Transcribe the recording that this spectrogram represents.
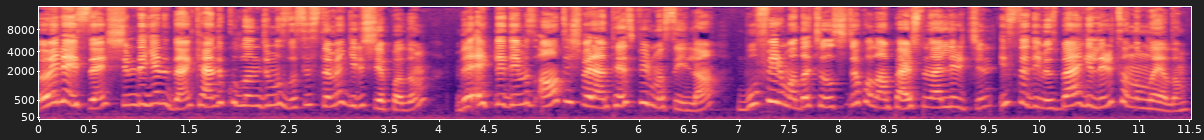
Öyleyse şimdi yeniden kendi kullanıcımızla sisteme giriş yapalım ve eklediğimiz alt işveren test firmasıyla bu firmada çalışacak olan personeller için istediğimiz belgeleri tanımlayalım.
